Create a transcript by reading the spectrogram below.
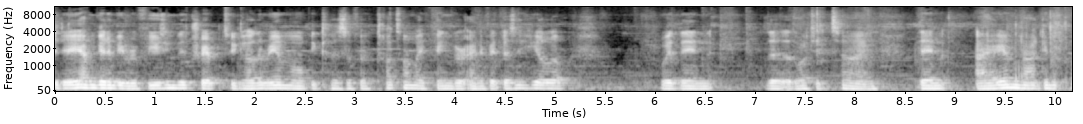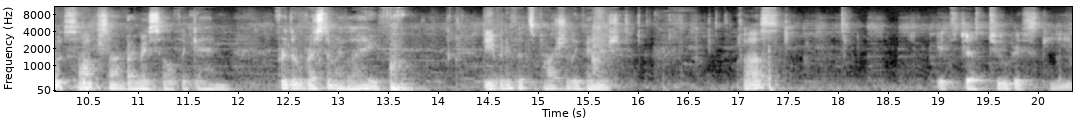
Today I'm going to be refusing the trip to Galleria Mall because of a cut on my finger and if it doesn't heal up within the allotted time, then I am not going to put socks on by myself again for the rest of my life, even if it's partially finished. Plus, it's just too risky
